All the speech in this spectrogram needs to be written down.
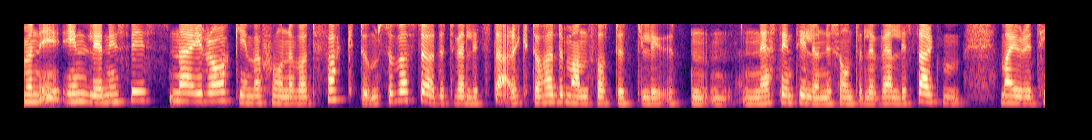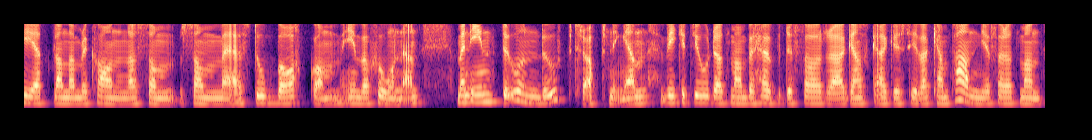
Men inledningsvis när Irakinvasionen var ett faktum så var stödet väldigt starkt. Då hade man fått ett nästintill unisont eller väldigt stark majoritet bland amerikanerna som, som eh, stod bakom invasionen. Men inte under upptrappningen, vilket gjorde att man behövde föra ganska aggressiva kampanjer för att man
